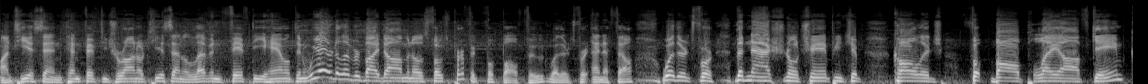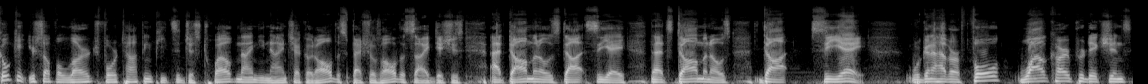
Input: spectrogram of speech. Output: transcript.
on TSN 1050 Toronto, TSN 1150 Hamilton. We are delivered by Domino's, folks. Perfect football food, whether it's for NFL, whether it's for the national championship, college football playoff game. Go get yourself a large four topping pizza, just twelve ninety nine. Check out all the specials, all the side dishes at Domino's.ca. That's Domino's.ca. We're going to have our full wild card predictions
